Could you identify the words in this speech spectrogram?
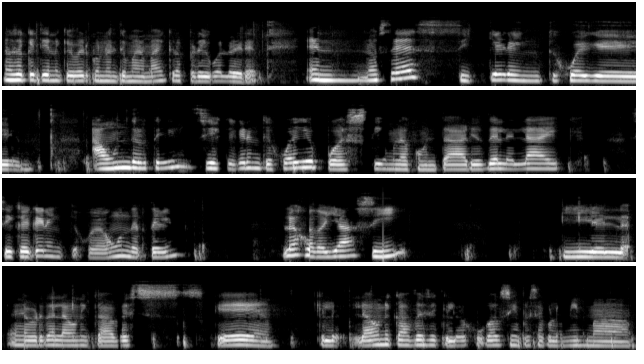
No sé qué tiene que ver con el tema de Minecraft, pero igual lo diré. En, no sé si quieren que juegue a Undertale. Si es que quieren que juegue, pues díganme en los comentarios, denle like. Si es que quieren que juegue a Undertale. Lo he jugado ya, sí. Y la verdad la única vez que, que la única vez que lo he jugado siempre saco la misma,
